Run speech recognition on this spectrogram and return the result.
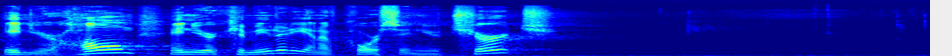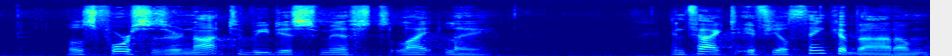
in your home, in your community, and of course in your church. Those forces are not to be dismissed lightly. In fact, if you'll think about them,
